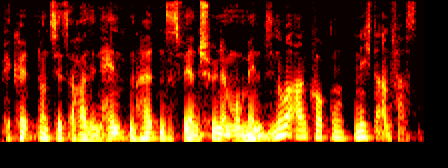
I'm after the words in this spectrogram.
Wir könnten uns jetzt auch an den Händen halten, das wäre ein schöner Moment. Nur angucken, nicht anfassen.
